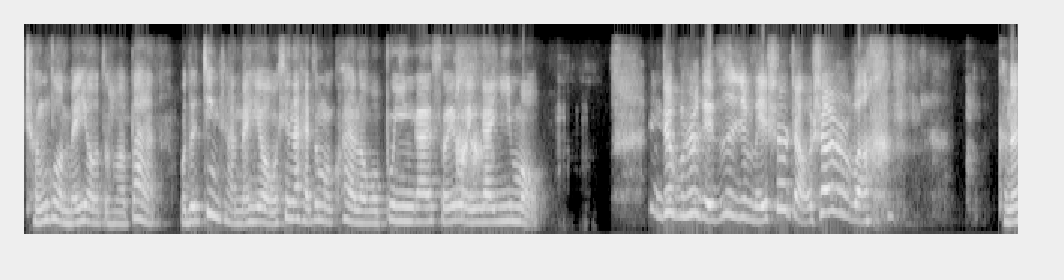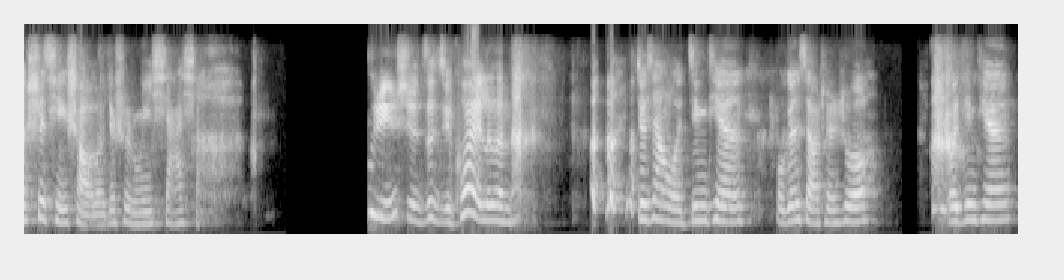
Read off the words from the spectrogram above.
成果没有怎么办？我的进展没有，我现在还这么快乐，我不应该，所以我应该 emo。你这不是给自己没事找事儿吗？可能事情少了，就是容易瞎想，不允许自己快乐呢。就像我今天，我跟小陈说，我今天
